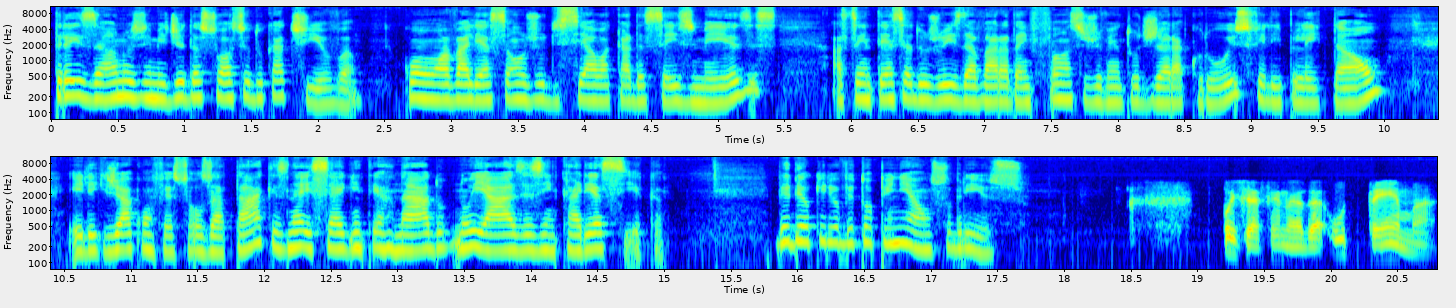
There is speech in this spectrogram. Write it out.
três anos de medida socioeducativa, com avaliação judicial a cada seis meses. A sentença do juiz da Vara da Infância e Juventude de Aracruz, Felipe Leitão, ele já confessou os ataques né, e segue internado no IASES, em Cariacica. Bede, eu queria ouvir tua opinião sobre isso. Pois é, Fernanda, o tema,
